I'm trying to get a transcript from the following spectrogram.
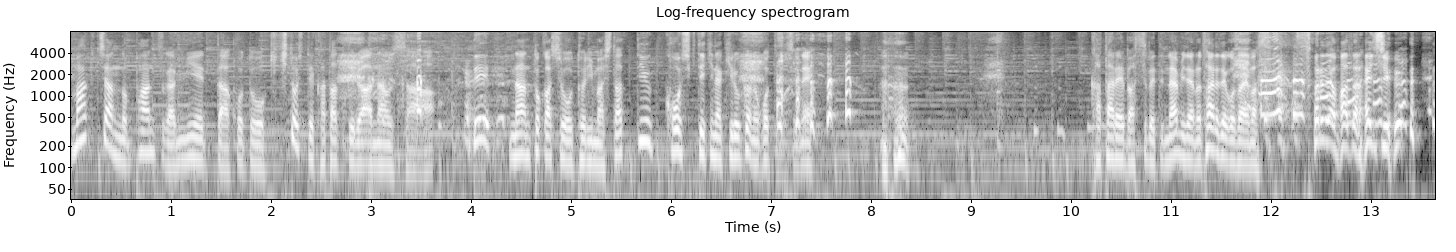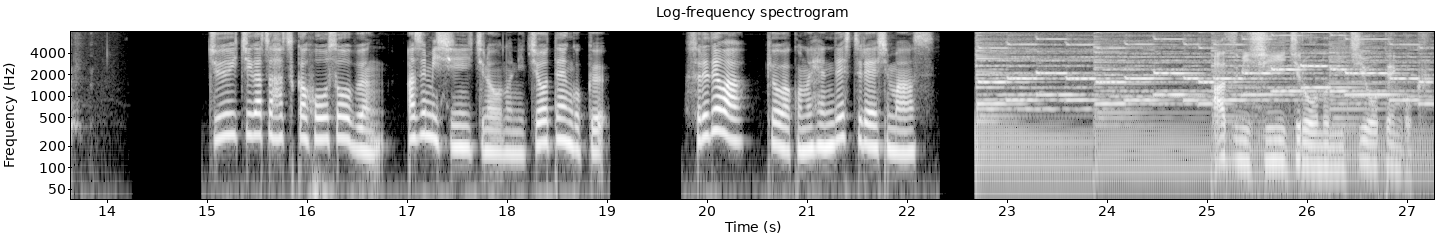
マキちゃんのパンツが見えたことを危機として語っているアナウンサー でなんとか賞を取りましたっていう公式的な記録が残ってるんですよね。語ればすべて涙の種でございます。それではまた来週。11月20日放送分、安住紳一郎の日曜天国。それでは、今日はこの辺で失礼します。安住紳一郎の日曜天国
